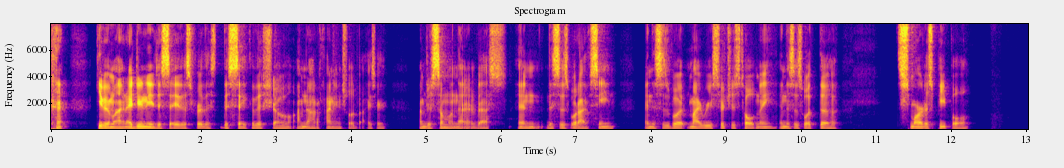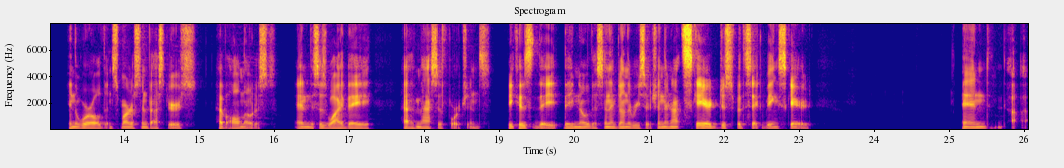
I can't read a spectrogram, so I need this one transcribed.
keep in mind. I do need to say this for the the sake of this show. I'm not a financial advisor. I'm just someone that invests, and this is what I've seen, and this is what my research has told me, and this is what the smartest people in the world and smartest investors have all noticed. And this is why they have massive fortunes because they they know this and they've done the research and they're not scared just for the sake of being scared. And uh,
